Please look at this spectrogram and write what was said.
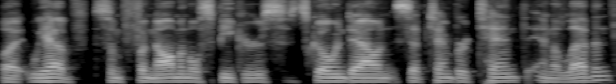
but we have some phenomenal speakers. It's going down September 10th and 11th.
